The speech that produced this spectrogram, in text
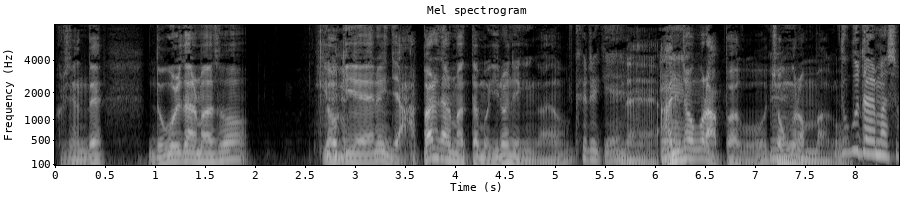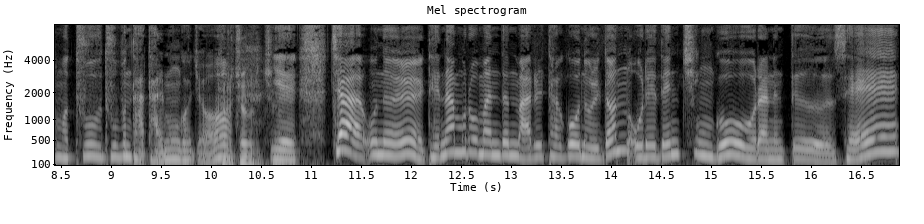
그러셨는데, 누굴 닮아서 여기에는 이제 아빠를 닮았다 뭐 이런 얘기인가요? 그러게. 네. 예. 안 좋은 건 아빠고, 좋은 건 엄마고. 누구 닮았어? 뭐 두, 두 분 다 닮은 거죠. 그렇죠, 그렇죠. 예. 자, 오늘 대나무로 만든 말을 타고 놀던 오래된 친구라는 뜻의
